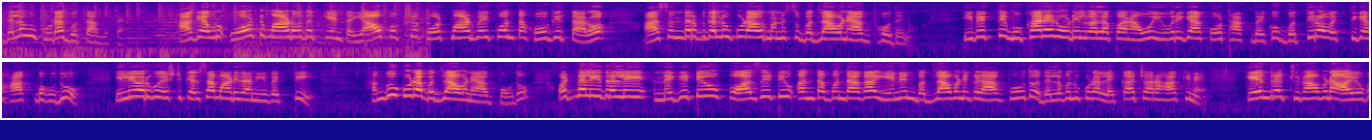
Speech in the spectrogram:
ಇದೆಲ್ಲವೂ ಕೂಡ ಗೊತ್ತಾಗುತ್ತೆ. ಹಾಗೆ ಅವರು ವೋಟ್ ಮಾಡೋದಕ್ಕೆ ಅಂತ ಯಾವ ಪಕ್ಷಕ್ಕೆ ವೋಟ್ ಮಾಡಬೇಕು ಅಂತ ಹೋಗಿರ್ತಾರೋ, ಆ ಸಂದರ್ಭದಲ್ಲೂ ಕೂಡ ಅವ್ರ ಮನಸ್ಸು ಬದಲಾವಣೆ ಆಗಬಹುದೇನೋ. ಈ ವ್ಯಕ್ತಿ ಮುಖಾರೇ ನೋಡಿಲ್ವಲ್ಲಪ್ಪ, ನಾವು ಇವರಿಗೆ ಆ ಕೋಟ್ ಹಾಕಬೇಕು, ಗೊತ್ತಿರೋ ವ್ಯಕ್ತಿಗೆ ಹಾಕಬಹುದು. ಇಲ್ಲಿವರೆಗೂ ಎಷ್ಟು ಕೆಲಸ ಮಾಡಿದಾನೆ ಈ ವ್ಯಕ್ತಿ. ಹಾಗೂ ಕೂಡ ಬದಲಾವಣೆ ಆಗ್ಬಹುದು. ಒಟ್ಟಿನಲ್ಲಿ ಇದರಲ್ಲಿ ನೆಗೆಟಿವ್ ಪಾಸಿಟಿವ್ ಅಂತ ಬಂದಾಗ ಏನೇನು ಬದಲಾವಣೆಗಳಾಗಬಹುದು, ಅದೆಲ್ಲವನ್ನು ಕೂಡ ಲೆಕ್ಕಾಚಾರ ಹಾಕಿನೇ. ಕೇಂದ್ರ ಚುನಾವಣಾ ಆಯೋಗ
